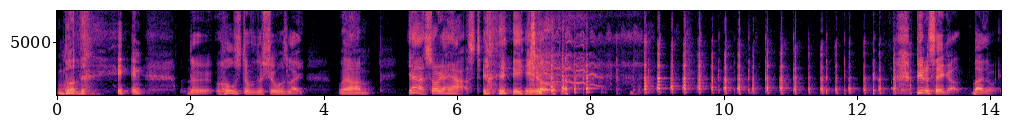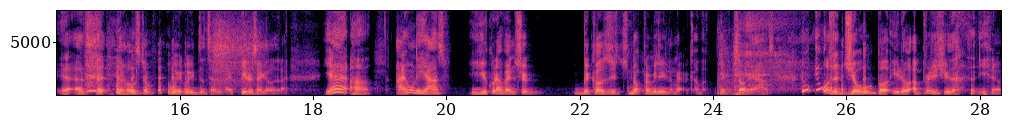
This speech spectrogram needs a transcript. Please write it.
But then the host of the show was like, um, yeah, sorry I asked. you know. Peter Sagal, by the way, yeah, that's the, the host of we we did tell you that. Peter Sagal was like, yeah, uh, I only asked. You could have answered because it's not permitted in America, but you know, sorry I asked. It, it was a joke, but you know, I'm pretty sure that you know,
